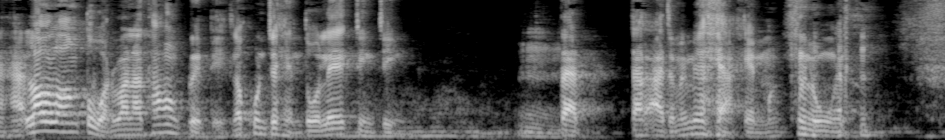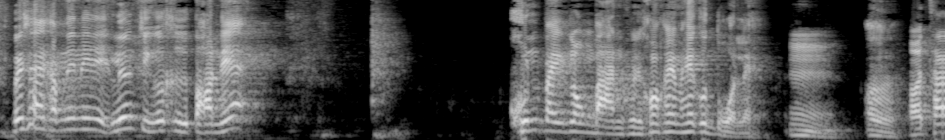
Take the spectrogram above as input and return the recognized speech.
นะฮะเราลองตรวจวันละเท่าอังกฤษดิแล้วคุณจะเห็นตัวเลขจริงอืมๆแต่แต่อาจจะไม่ไม่อยากเห็นมั้งไม่รู้กันไม่ใช่ครับนี่นี่นี่เรื่องจริงก็คือตอนเนี้ย คุณไปโรงพยาบาลคุณค่อยๆไม่ให้คุณตรวจเลย อืมเออเพราะถ้า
